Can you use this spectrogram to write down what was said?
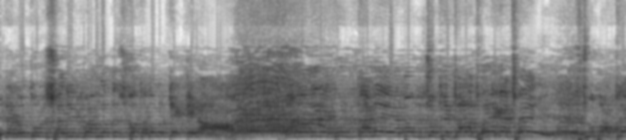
এটা নতুন স্বাধীন বাংলাদেশ কথা বলো ঠিক না দাদাদের এখন কানে এবং চোখে জ্বালা ধরে গেছে। যুবকরা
